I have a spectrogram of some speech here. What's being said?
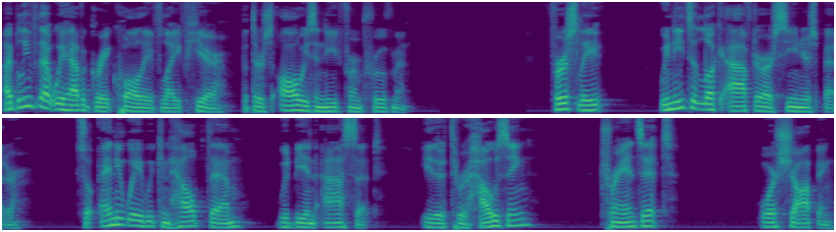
I believe that we have a great quality of life here, but there's always a need for improvement. Firstly, we need to look after our seniors better. So, any way we can help them would be an asset, either through housing, transit, or shopping.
